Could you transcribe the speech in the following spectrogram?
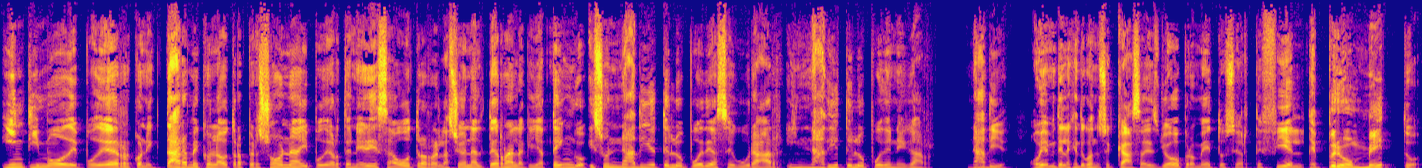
íntimo, de poder conectarme con la otra persona y poder tener esa otra relación alterna a la que ya tengo. Eso nadie te lo puede asegurar y nadie te lo puede negar. Nadie. Obviamente la gente cuando se casa es yo prometo serte fiel. Te prometo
